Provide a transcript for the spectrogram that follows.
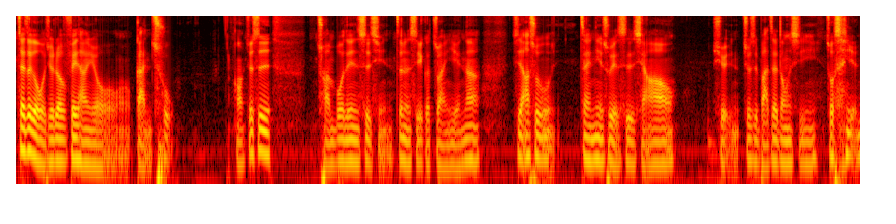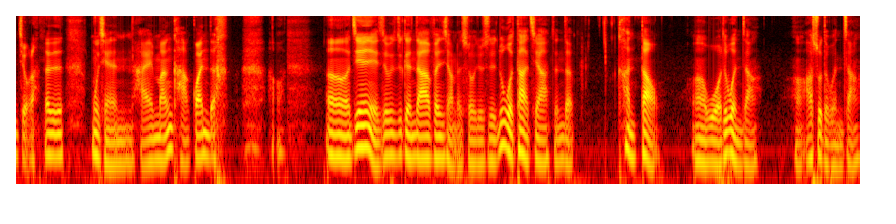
在这个，我觉得非常有感触。哦，就是传播这件事情真的是一个专业。那其实阿叔。在念书也是想要学，就是把这东西做成研究了，但是目前还蛮卡关的。好，呃，今天也就是跟大家分享的时候，就是如果大家真的看到呃我的文章啊，阿树的文章，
